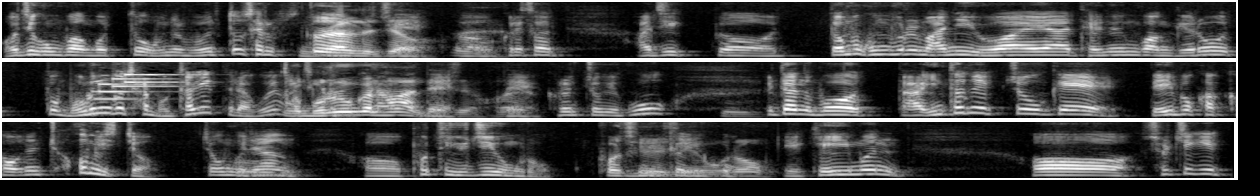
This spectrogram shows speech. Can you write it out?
어제 공부한 것도 오늘 보면 또 새롭습니다. 또 다르죠. 네. 어, 네. 그래서 아직 어, 너무 공부를 많이 요해야 되는 관계로 또 모르는 거 잘 못하겠더라고요. 아직은. 모르는 건 하면 안 네, 되죠. 네, 그런 쪽이고 음. 일단 뭐 아, 인터넷 쪽에 네이버 카카오는 조금 있죠. 조금 그냥 음. 어, 포트 유지용으로 포트 음, 유지용으로. 예, 게임은 어 솔직히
